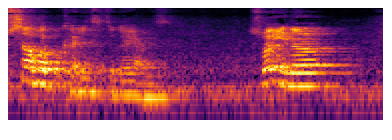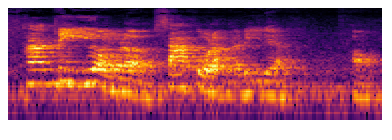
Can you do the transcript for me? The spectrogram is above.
社会不可以一直这个样子，所以呢，他利用了杀破狼的力量，好，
